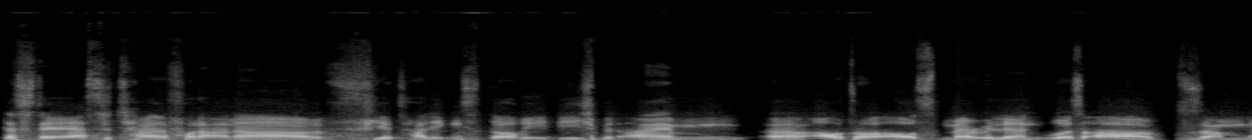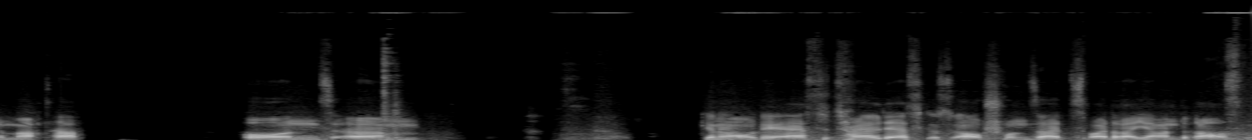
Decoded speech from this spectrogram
das ist der erste Teil von einer vierteiligen Story, die ich mit einem äh, Autor aus Maryland, USA, zusammen gemacht habe. Und ähm, genau, der erste Teil, der ist auch schon seit zwei, drei Jahren draußen.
